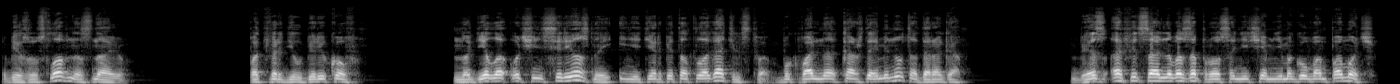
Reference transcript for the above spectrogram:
«Безусловно, знаю», — подтвердил Бирюков. «Но дело очень серьезное и не терпит отлагательства. Буквально каждая минута дорога. Без официального запроса ничем не могу вам помочь.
